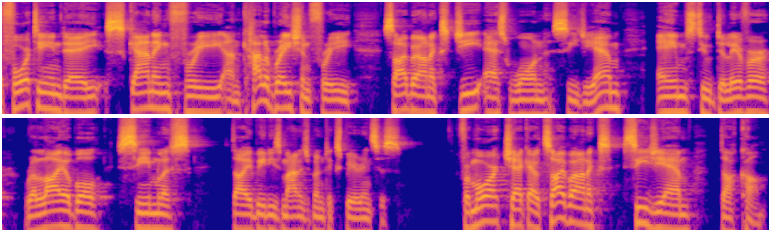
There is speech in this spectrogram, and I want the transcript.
The 14 day scanning free and calibration free Sibionics GS1 CGM aims to deliver reliable, seamless diabetes management experiences. For more, check out sibionicscgm.com.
